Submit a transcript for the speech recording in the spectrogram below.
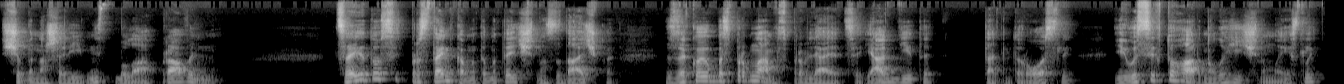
щоб наша рівність була правильною. Це є досить простенька математична задачка, з якою без проблем справляються як діти, так і дорослі. І усі, хто гарно логічно мислить,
